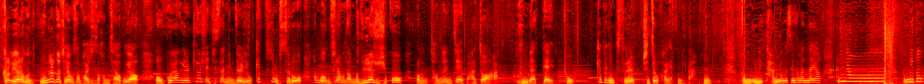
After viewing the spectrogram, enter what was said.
그럼 여러분, 오늘도 제 영상 봐주셔서 감사하고요. 어, 고양이를 키우시는 집사님들, 이 캣티즌 부스로 한번 음수량도 한번 늘려주시고, 그럼 저는 이제 마저 아, 금비한테 조 캣티즌 부스를 주도록 하겠습니다. 음. 그럼 우리 다음 영상에서 만나요. 안녕! 금비도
